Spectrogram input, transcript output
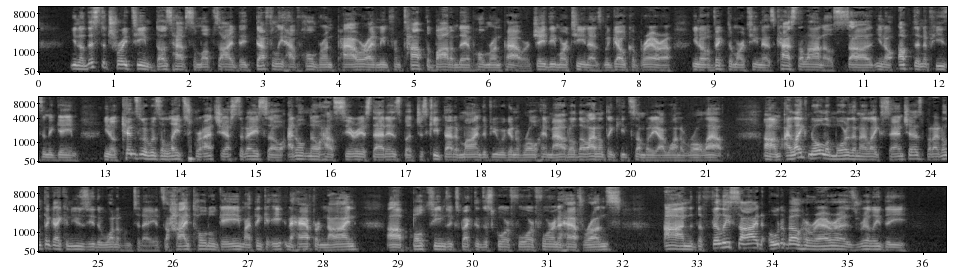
you know, this Detroit team does have some upside. They definitely have home run power. I mean, from top to bottom, they have home run power. JD Martinez, Miguel Cabrera, you know, Victor Martinez, Castellanos, uh, you know, Upton if he's in the game. You know, Kinsler was a late scratch yesterday, so I don't know how serious that is, but just keep that in mind if you were going to roll him out, although I don't think he's somebody I want to roll out. Um, I like Nola more than I like Sanchez, but I don't think I can use either one of them today. It's a high total game. I think eight and a half or nine. Uh, both teams expected to score four, four and a half runs. On the Philly side, Odubel Herrera is really the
